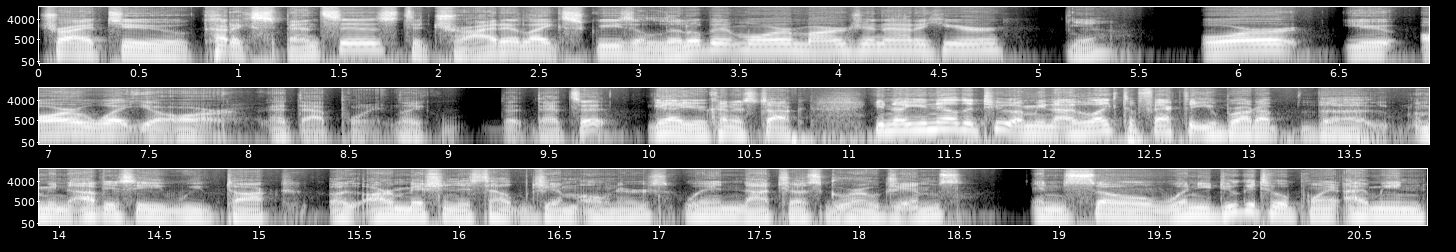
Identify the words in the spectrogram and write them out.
try to cut expenses to try to like squeeze a little bit more margin out of here? Yeah. Or you are what you are at that point. Like that, that's it. Yeah, you're kind of stuck. You know, you nailed it too. I mean, I like the fact that you brought up the. I mean, obviously, we've talked. uh, Our mission is to help gym owners win, not just grow gyms. And so, when you do get to a point, I mean,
